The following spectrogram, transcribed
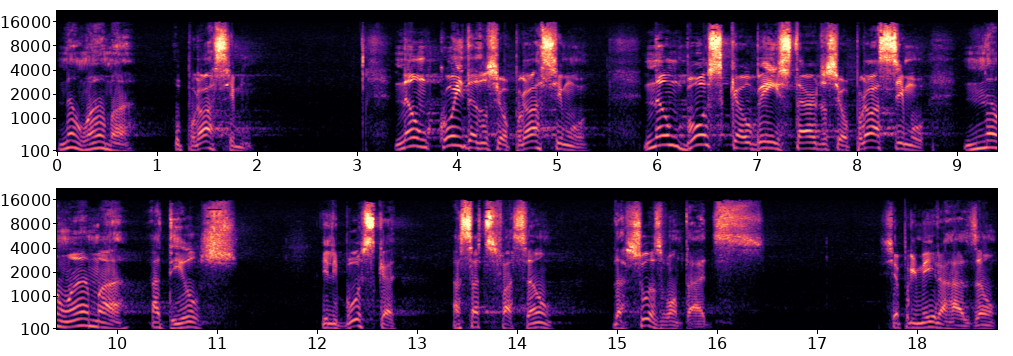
não ama o próximo, não cuida do seu próximo, não busca o bem-estar do seu próximo, não ama a Deus. Ele busca a satisfação das suas vontades. Se a primeira razão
